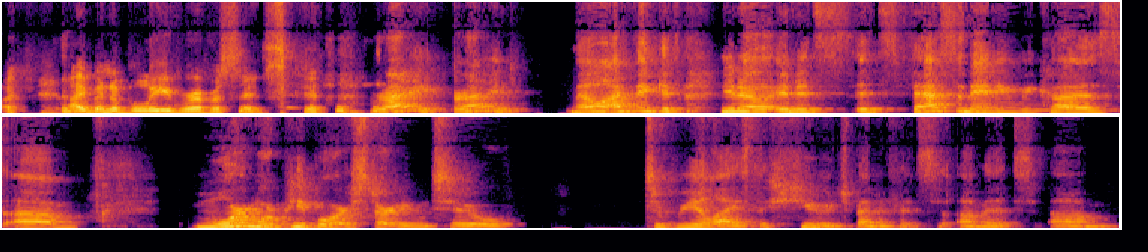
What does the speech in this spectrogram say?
I've been a believer ever since. right right. No i think it's you know and it's it's fascinating because um more and more people are starting to to realize the huge benefits of it. Um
